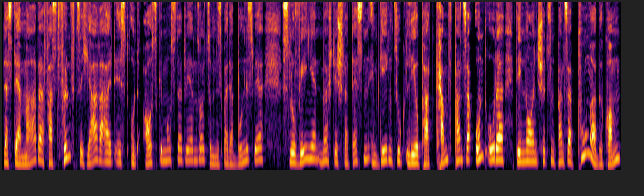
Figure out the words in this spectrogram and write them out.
dass der Marder fast 50 Jahre alt ist und ausgemustert werden soll, zumindest bei der Bundeswehr. Slowenien möchte stattdessen stattdessen im Gegenzug Leopard Kampfpanzer und oder den neuen Schützenpanzer Puma bekommen.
